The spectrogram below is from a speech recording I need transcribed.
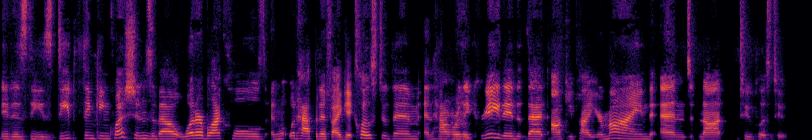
it is these deep thinking questions about what are black holes and what would happen if I get close to them and how are Mhm. they created that occupy your mind and not two plus two.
